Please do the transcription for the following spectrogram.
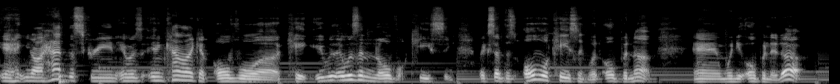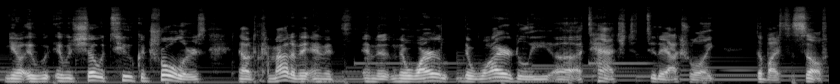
it you know i had the screen. It was in kind of like an oval uh case it was, it was in an oval casing except this oval casing would open up. And when you open it up you know it would it would show two controllers that would come out of it and it's and they're, wire they're wiredly uh, attached to the actual like device itself,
